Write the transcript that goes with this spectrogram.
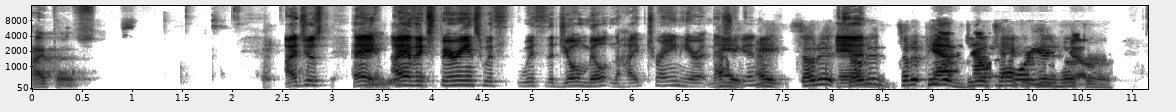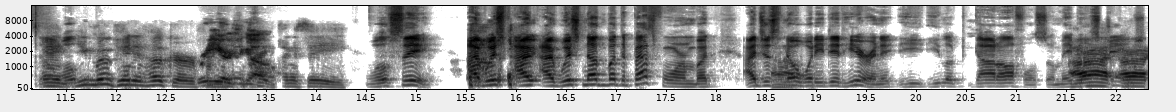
Heupel's. I just hey, I have experience with with the Joe Milton hype train here at Michigan. Hey, hey so did and, so did so did people yeah, do attack with Hooker. So and we'll, you move Hendon Hooker three years ago, Tennessee. We'll see. I wish I, I wish nothing but the best for him, but I just uh, know what he did here, and it, he he looked god awful. So maybe all right, all right,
